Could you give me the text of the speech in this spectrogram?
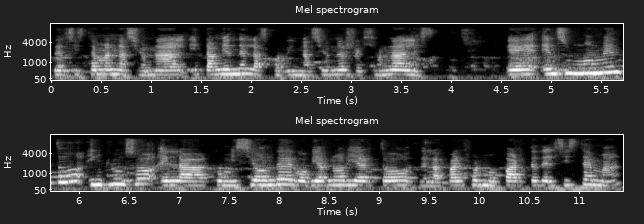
del Sistema Nacional y también de las coordinaciones regionales. En su momento, incluso en la Comisión de Gobierno Abierto, de la cual formó parte del sistema,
